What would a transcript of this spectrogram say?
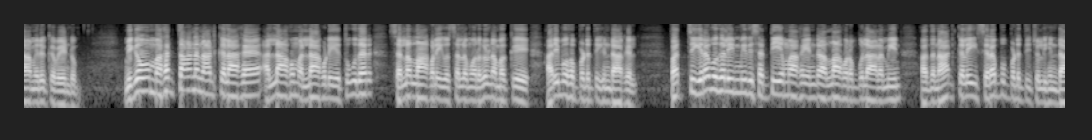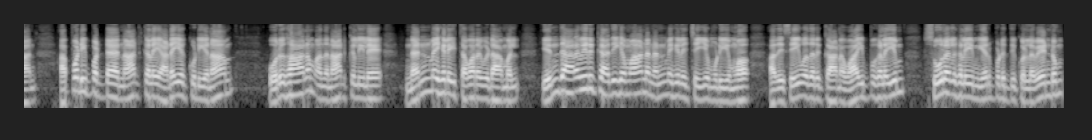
நாம் இருக்க வேண்டும். மிகவும் மகத்தான நாட்களாக அல்லாஹும் அல்லாஹுடைய தூதர் ஸல்லல்லாஹு வசல்லம் அவர்கள் நமக்கு அறிமுகப்படுத்துகின்றார்கள். பத்து இரவுகளின் மீது சத்தியமாக என்று அல்லாஹ் ரபுல் ஆலமீன் அந்த நாட்களை சிறப்புப்படுத்தி சொல்கின்றான். அப்படிப்பட்ட நாட்களை அடையக்கூடிய நாம் ஒரு காலம் அந்த நாட்களிலே நன்மைகளை தவற விடாமல் எந்த அளவிற்கு அதிகமான நன்மைகளை செய்ய முடியுமோ அதை செய்வதற்கான வாய்ப்புகளையும் சூழல்களையும் ஏற்படுத்தி கொள்ள வேண்டும்.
